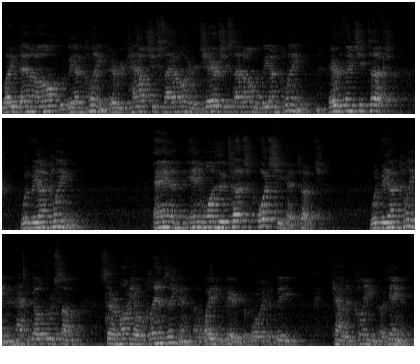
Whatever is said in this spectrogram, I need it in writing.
laid down on would be unclean. Every couch she sat on, every chair she sat on would be unclean. Everything she touched would be unclean. And anyone who touched what she had touched would be unclean and have to go through some ceremonial cleansing and a waiting period before they could be counted clean again.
